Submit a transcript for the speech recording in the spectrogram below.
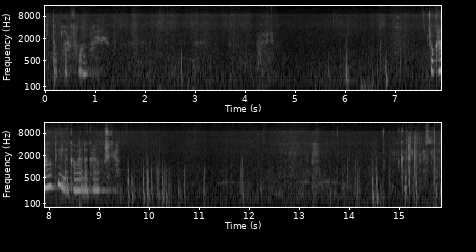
Kitaplar falan var. Böyle. Çok karanlık değil de kamerada karanlık çıkıyor. Yukarıya da göstereyim.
